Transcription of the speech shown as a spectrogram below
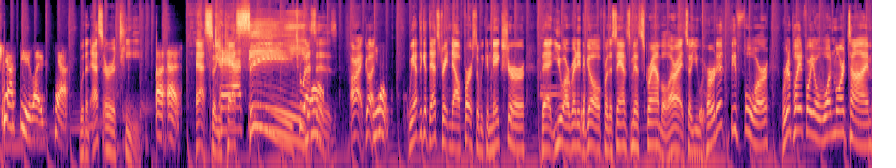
Cassie, like Cass. With an S or a T? Uh, S. S. So you're Cassie. Cassie. Two S's. All right, good. Yes. We have to get that straightened out first so we can make sure that you are ready to go for the Sam Smith scramble. All right, so you heard it before. We're going to play it for you one more time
